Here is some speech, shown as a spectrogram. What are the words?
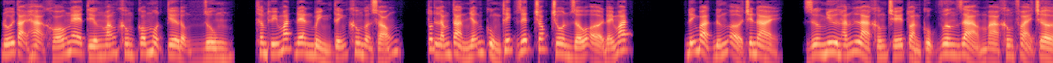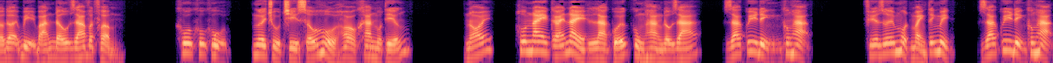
đối tại hạ khó nghe tiếng mắng không có một tia động dung, thâm thúy mắt đen bình tĩnh không gợn sóng, tốt lắm tàn nhẫn cùng thích giết chóc chôn giấu ở đáy mắt. Đĩnh bạt đứng ở trên đài, dường như hắn là khống chế toàn cục vương giả mà không phải chờ đợi bị bán đấu giá vật phẩm. Khu khu khu, người chủ trì xấu hổ hò khan một tiếng. Nói, hôm nay cái này là cuối cùng hàng đấu giá, giá quy định không hạn. Phía dưới một mảnh tĩnh mịch, giá quy định không hạn,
